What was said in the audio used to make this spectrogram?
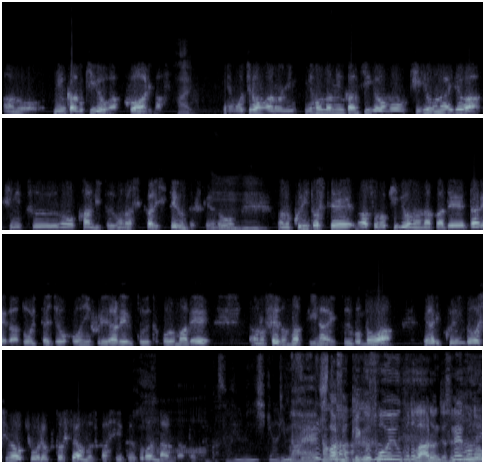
あの民間の企業が加わります。はいもちろんあの日本の民間企業も企業内では秘密の管理というものはしっかりしてるんですけれど、うんうん、あの国として、まあ、その企業の中で誰がどういった情報に触れられるというところまであの制度になっていないということは、やはり国同士の協力としては難しいということになるんだとなんかそういう認識ありません高橋さん結局そういうことがあるんですね、この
